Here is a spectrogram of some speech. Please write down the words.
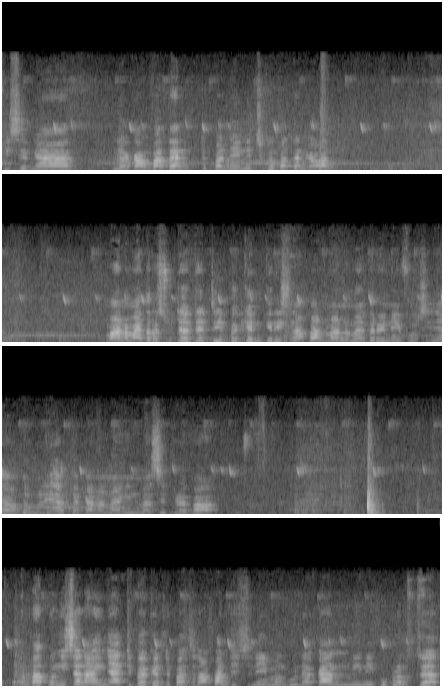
visirnya belakang paten depannya ini juga paten kawan. Manometer sudah ada di bagian kiri senapan. Manometer ini fungsinya untuk melihat tekanan angin masih berapa tempat pengisian anginnya di bagian depan senapan di sini menggunakan mini coupler drat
